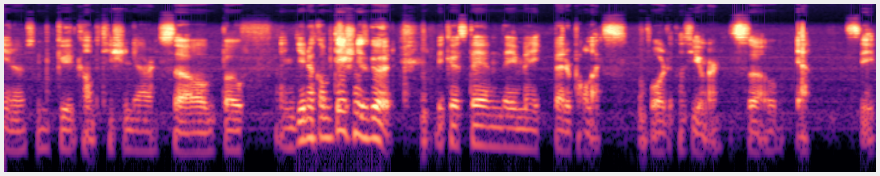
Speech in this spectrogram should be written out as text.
you know some good competition there. So both and you know competition is good because then they make better products for the consumer. So yeah see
